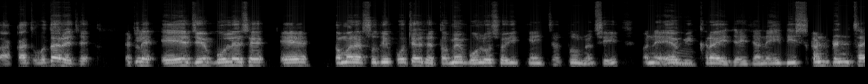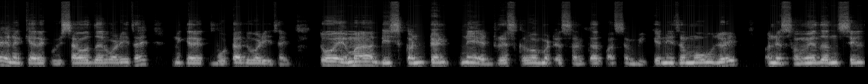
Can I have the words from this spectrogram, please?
તાકાત વધારે છે. એટલે એ જે બોલે છે એ તમારા સુધી પહોંચે છે તમે બોલો છો એ ક્યાંય જતું નથી અને એ વિખરાઈ જાય છે અને એ ડિસ્કન્ટેન્ટ થાય અને ક્યારેક વિસાવદર વાળી થાય અને ક્યારેક બોટાદ વાળી થાય. તો એમાં ડિસ્કન્ટેન્ટ ને એડ્રેસ કરવા માટે સરકાર પાસે મિકેનિઝમ હોવું જોઈએ અને સંવેદનશીલ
